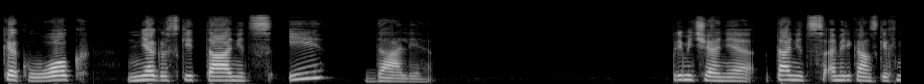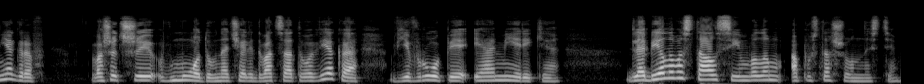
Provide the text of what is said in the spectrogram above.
кэк-уок, негрский танец и далее. Примечание. Танец американских негров – вошедший в моду в начале XX века в Европе и Америке, для белого стал символом опустошенности.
